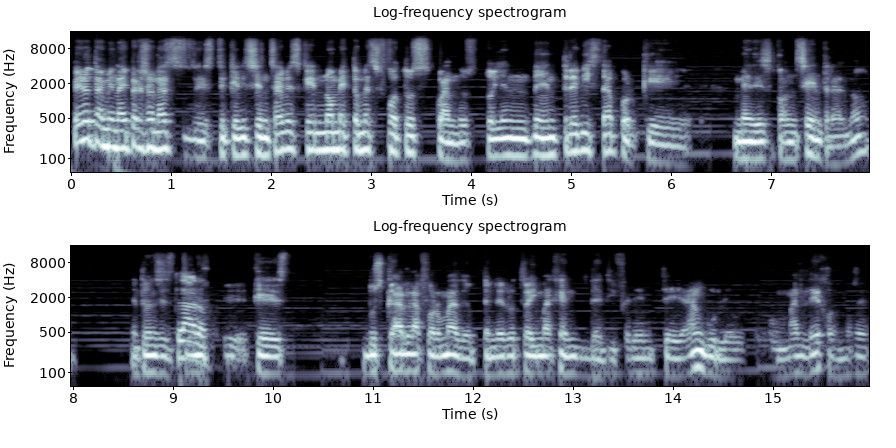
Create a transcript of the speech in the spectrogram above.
Pero también hay personas este, que dicen, ¿sabes qué? No me tomes fotos cuando estoy en entrevista porque me desconcentras, ¿no? Entonces, claro. que, que buscar la forma de obtener otra imagen de diferente ángulo o más lejos, no sé.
